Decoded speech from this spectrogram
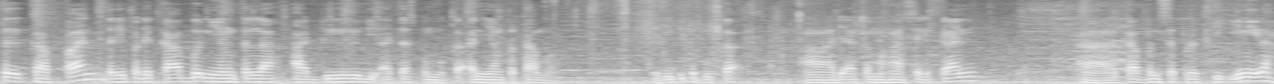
tekapan daripada karbon yang telah ada di atas pembukaan yang pertama. Jadi kita buka. Aa, dia akan menghasilkan aa, karbon seperti inilah.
